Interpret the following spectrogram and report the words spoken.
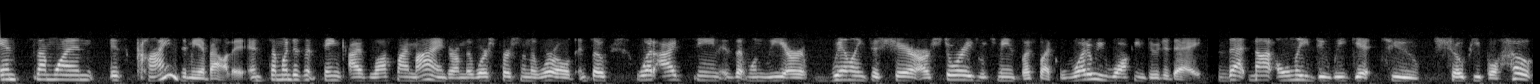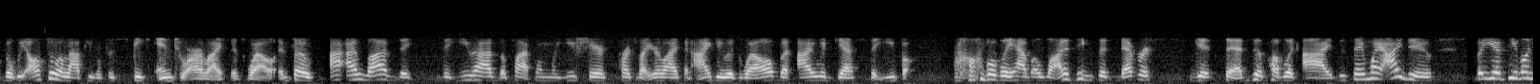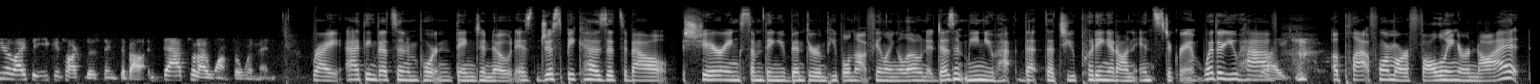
and someone is kind to me about it and someone doesn't think I've lost my mind or I'm the worst person in the world. And so what I've seen is that when we are willing to share our stories, which means let's like, what are we walking through today? That not only do we get to show people hope, but we also allow people to speak into our life as well. And so I, I love that that you have the platform where you share parts about your life and I do as well, but I would guess that you probably have a lot of things that never get said to the public eye the same way I do but you have people in your life that you can talk to those things about. That's what I want for women. Right. I think that's an important thing to note is just because it's about sharing something you've been through and people not feeling alone, it doesn't mean you ha- that that's you putting it on Instagram. Whether you have right. a platform or a following or not,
